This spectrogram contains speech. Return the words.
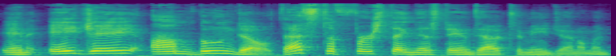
in AJ Mbundo. That's the first thing that stands out to me, gentlemen.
